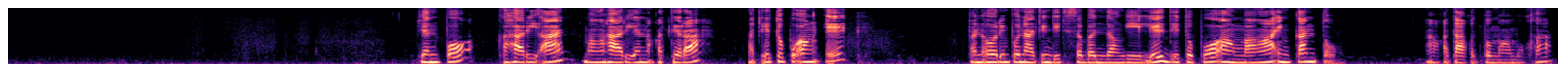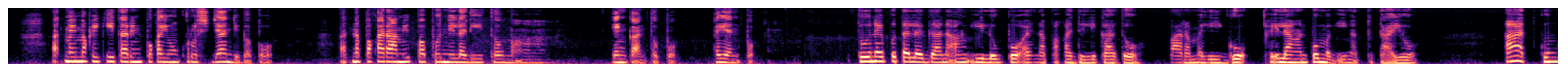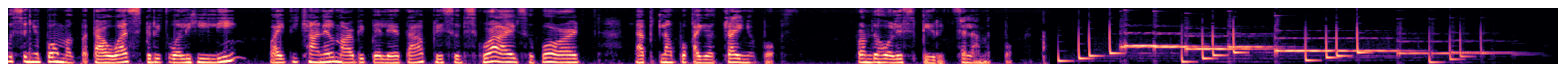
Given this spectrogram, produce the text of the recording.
Yan po, kaharian. Mga hari ang nakatira. At ito po ang egg. Panoorin po natin dito sa bandang gilid. Ito po ang mga engkanto. Nakakatakot po mga mukha. At may makikita rin po kayong krus dyan, di ba po? At napakarami pa po nila dito mga engkanto po. Ayan po. Tunay po talaga na ang ilog po ay napakadelikado para maligo. Kailangan po mag-ingat po tayo. At kung gusto nyo pong magpatawas, spiritual healing, YT channel Marvic Peleta, please subscribe, support. Lapit lang po kayo, try nyo po. From the Holy Spirit. Salamat po.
